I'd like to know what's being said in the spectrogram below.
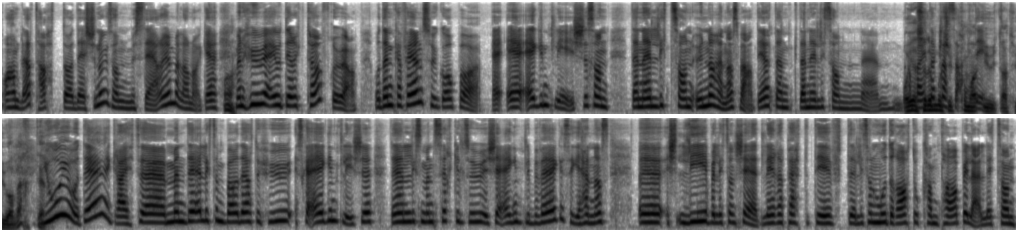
og han blir tatt, og det er ikke noe sånn mysterium eller noe. Men hun er jo direktørfrua, og den kafeen som hun går på, er, er egentlig ikke sånn Den er litt sånn under hennes verdighet. Den, den er litt sånn eh, Å ja, så det må ikke komme ut at hun har vært der? Jo, jo, det er greit, eh, men det er liksom bare det at hun skal egentlig ikke Det er liksom en sirkel som hun ikke egentlig beveger seg i. Hennes eh, liv er litt sånn kjedelig, repetitivt, litt sånn moderato cantabile. Litt sånn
